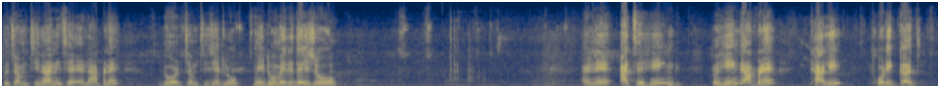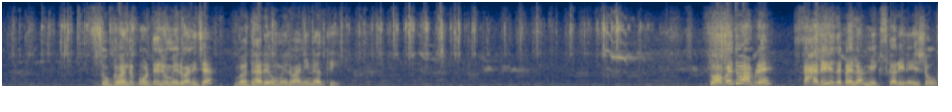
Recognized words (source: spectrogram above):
તો ચમચી નાની છે એટલે આપણે દોઢ ચમચી જેટલું મીઠું ઉમેરી દઈશું. અને આ છે હિંગ. તો હિંગ આપણે ખાલી થોડીક જ સુગંધ પૂરતી જ ઉમેરવાની છે. વધારે ઉમેરવાની નથી. તો આ બધું આપણે સારી રીતે પહેલાં મિક્સ કરી લઈશું.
